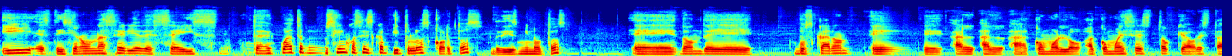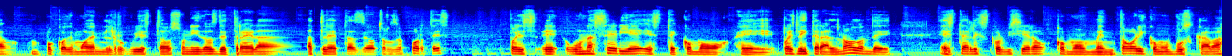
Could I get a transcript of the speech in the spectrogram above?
Y este, hicieron una serie de seis, cuatro, cinco o seis capítulos cortos de 10 minutos, eh, donde buscaron eh, eh, al, a, como lo, a cómo es esto que ahora está un poco de moda en el rugby de Estados Unidos, de traer a atletas de otros deportes, pues una serie, este, como, pues literal, ¿no? Donde este Alex Corbiciero como mentor y como buscaba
